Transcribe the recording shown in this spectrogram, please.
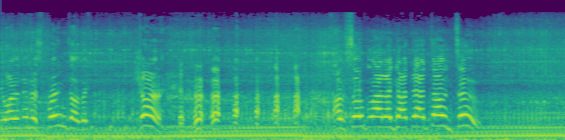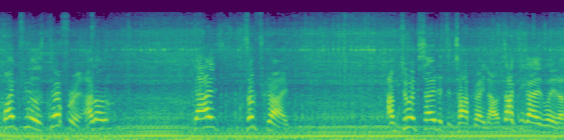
you want to do the springs? I was like, sure. I'm so glad I got that done too. Bike feels different. I don't, guys, subscribe. I'm too excited to talk right now. Talk to you guys later.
